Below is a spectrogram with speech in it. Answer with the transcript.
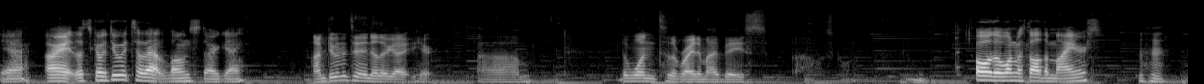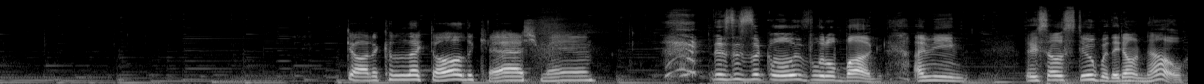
Yeah. All right, let's go do it to that Lone Star guy. I'm doing it to another guy here. Um, the one to the right of my base. Oh, what's going on? Oh, the one with all the miners. Mhm. Gotta collect all the cash, man. This is the coolest little bug. I mean, they're so stupid they don't know.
